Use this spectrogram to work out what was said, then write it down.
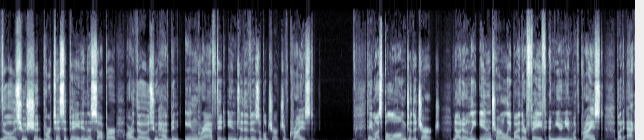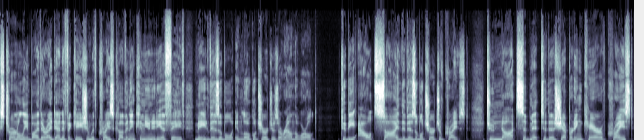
Those who should participate in the supper are those who have been ingrafted into the visible church of Christ. They must belong to the church, not only internally by their faith and union with Christ, but externally by their identification with Christ's covenant community of faith made visible in local churches around the world. To be outside the visible church of Christ, to not submit to the shepherding care of Christ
